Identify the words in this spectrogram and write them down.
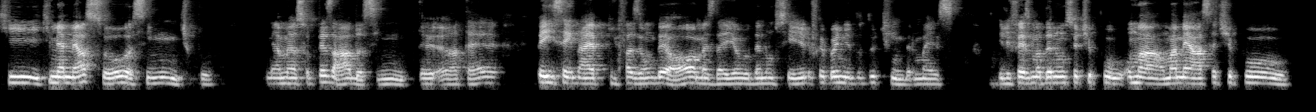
que, que me ameaçou, assim, tipo, me ameaçou pesado, assim. Eu até pensei na época em fazer um BO, mas daí eu denunciei ele foi banido do Tinder. Mas ele fez uma denúncia, tipo, uma, uma ameaça, tipo,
